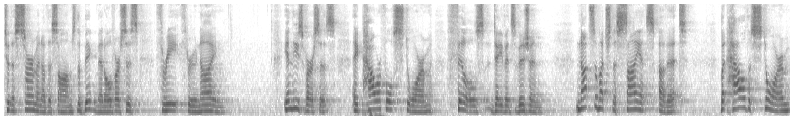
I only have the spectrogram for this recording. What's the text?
to the sermon of the Psalms, the big middle, verses 3 through 9. In these verses, a powerful storm fills David's vision. Not so much the science of it, but how the storm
